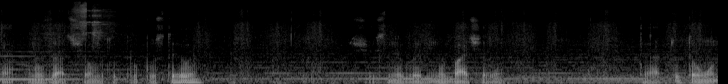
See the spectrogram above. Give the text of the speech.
Так, назад, що ми тут пропустили? Щось не не бачили. Так, тут вон.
